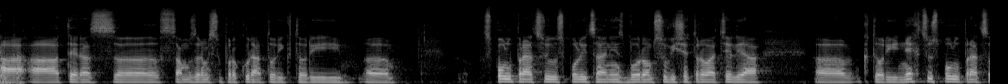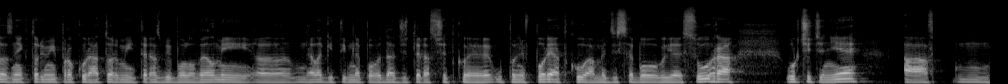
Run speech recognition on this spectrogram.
A, a teraz uh, samozrejme sú prokurátori, ktorí uh, spolupracujú s policajným zborom, sú vyšetrovatelia, ktorí nechcú spolupracovať s niektorými prokurátormi. Teraz by bolo veľmi nelegitimné povedať, že teraz všetko je úplne v poriadku a medzi sebou je súhra. Určite nie. A mm,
